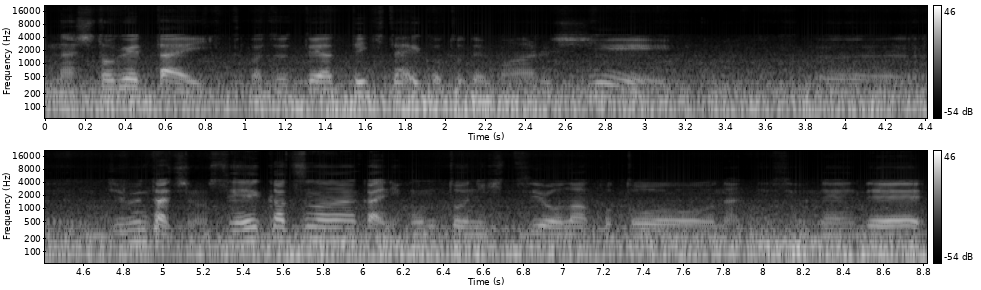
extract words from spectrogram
成し遂げたいとかずっとやっていきたいことでもあるし自分たちの生活の中に本当に必要なことなんですよね。で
